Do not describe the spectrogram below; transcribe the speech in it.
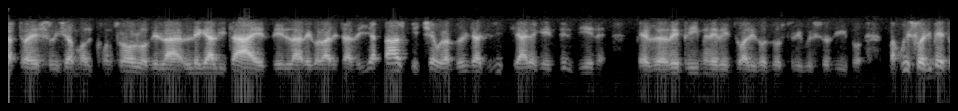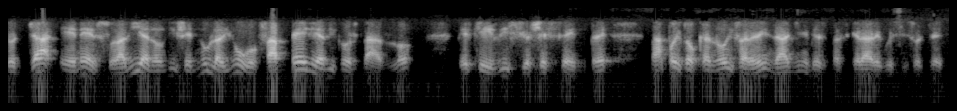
attraverso diciamo, il controllo della legalità e della regolarità degli appalti c'è un'autorità giudiziaria che interviene per reprimere eventuali condotte di questo tipo. Ma questo, ripeto, già è emerso, la via non dice nulla di nuovo, fa bene a ricordarlo perché il rischio c'è sempre, ma poi tocca a noi fare le indagini per smascherare questi soggetti.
